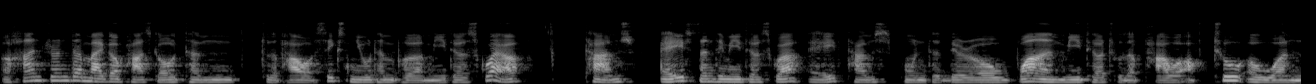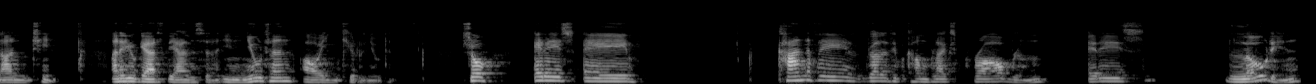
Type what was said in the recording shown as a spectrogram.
100 megapascal 10 to the power 6 Newton per meter square times 8 centimeter square 8 times 0.01 meter to the power of 2 over 19 and you get the answer in Newton or in kilonewton. So it is a kind of a relatively complex problem. It is loading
